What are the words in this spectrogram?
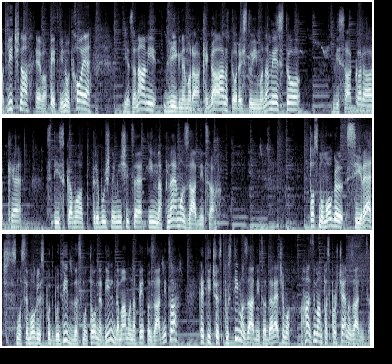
Odlično, evo, pet minut hoje je za nami, dvignemo roke gor, torej stojimo na mestu, visoko roke, stiskamo trebušne mišice in napnemo zadnico. To smo mogli si reči, smo se mogli spodbuditi, da smo to naredili, da imamo napeto zadnico. Kaj ti, če spustimo zadnico, da rečemo, da imam pa sproščeno zadnico.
